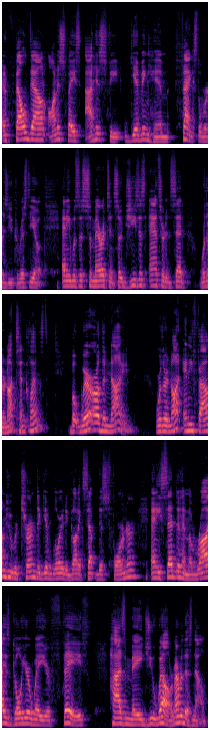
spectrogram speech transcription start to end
and fell down on his face at his feet, giving him thanks. The word is Eucharistio. And he was a Samaritan. So Jesus answered and said, Were there not ten cleansed? But where are the nine? Were there not any found who returned to give glory to God except this foreigner? And he said to him, Arise, go your way, your faith has made you well. Remember this now.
